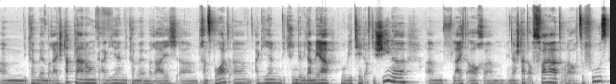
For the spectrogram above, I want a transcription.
Ähm, wie können wir im Bereich Stadtplanung agieren, wie können wir im Bereich ähm, Transport ähm, agieren, wie kriegen wir wieder mehr Mobilität auf die Schiene, ähm, vielleicht auch ähm, in der Stadt aufs Fahrrad oder auch zu Fuß.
